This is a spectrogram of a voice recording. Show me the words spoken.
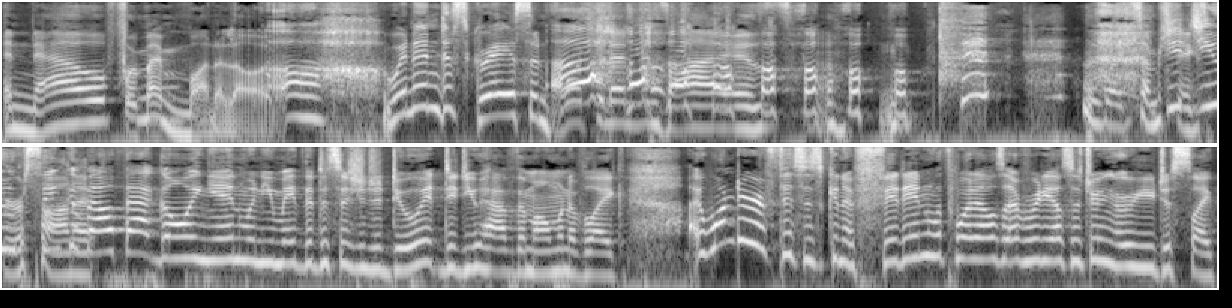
and now for my monologue. Oh. When in disgrace and fortune in men's eyes. It was like some Did you think sonnet. about that going in when you made the decision to do it? Did you have the moment of like, I wonder if this is going to fit in with what else everybody else is doing, or are you just like,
